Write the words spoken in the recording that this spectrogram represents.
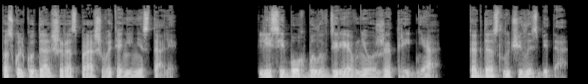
поскольку дальше расспрашивать они не стали. Лисий бог был в деревне уже три дня, когда случилась беда.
